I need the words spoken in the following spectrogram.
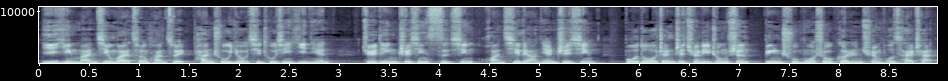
以隐瞒境外存款罪判处有期徒刑一年，决定执行死刑，缓期两年执行。剥夺政治权利终身，并处没收个人全部财产，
